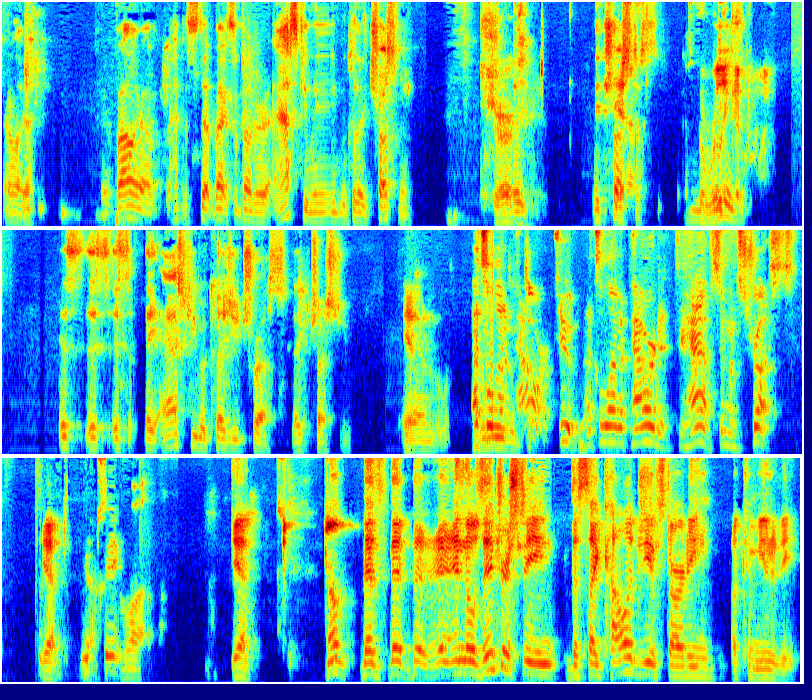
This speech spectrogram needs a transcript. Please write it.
And I'm like, and finally, I had to step back. Sometimes they're asking me because they trust me. Sure. They, they trust Yeah. us. It's a really good It's, it's, it's, they ask you because you trust. They trust you. Yeah. And That's a lot need of to- power too. That's a lot of power to, to have someone's trust. Yeah. Yeah. Thing. Right. No, that's that, that and those interesting the psychology of starting a community.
